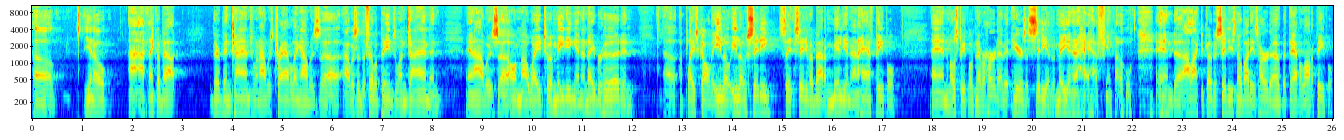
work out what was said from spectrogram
Uh, you know, I, I think about there have been times when I was traveling. I was uh, I was in the Philippines one time, and and I was uh, on my way to a meeting in a neighborhood and uh, a place called Iloilo City, city of about a million and a half people. And most people have never heard of it. Here's a city of a million and a half, you know. And uh, I like to go to cities nobody has heard of, but they have a lot of people.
